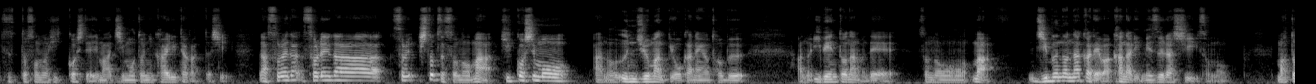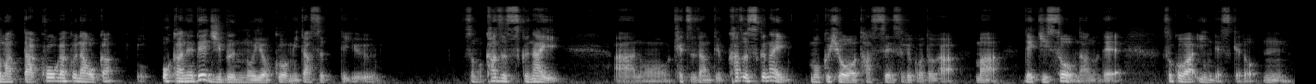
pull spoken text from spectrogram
ずっとその引っ越して、まあ地元に帰りたかったし、だそれだ、それが、それ一つその、まあ引っ越しも、あの、うん十万っていうお金が飛ぶ、あの、イベントなので、その、まあ、自分の中ではかなり珍しい、その、まとまった高額なおか、お金で自分の欲を満たすっていう、その数少ない、あの、決断という数少ない目標を達成することが、まあ、できそうなので、そこはいいんですけど、うん。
